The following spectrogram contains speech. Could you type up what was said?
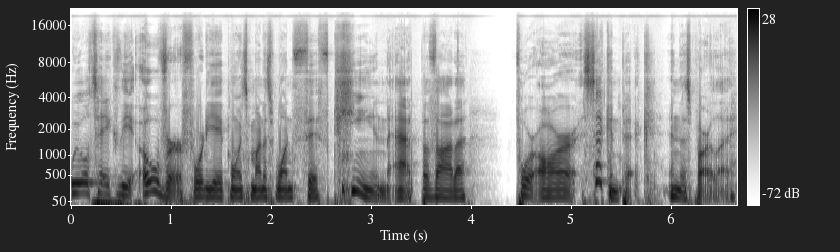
We will take the over 48 points minus 115 at Bovada for our second pick in this parlay.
